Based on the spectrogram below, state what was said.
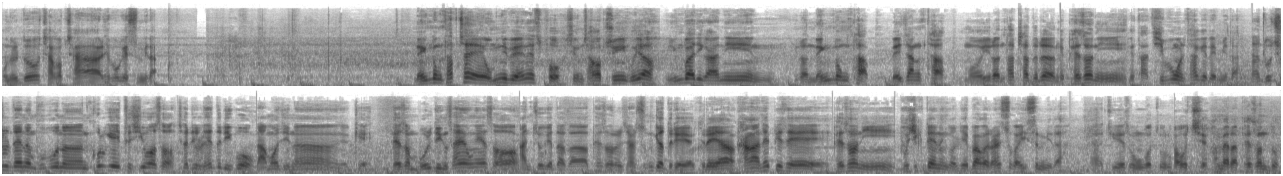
오늘도 작업 잘 해보겠습니다 냉동 탑차에 옴니뷰 NS4 지금 작업 중이고요. 윙바디가 아닌 이런 냉동 탑, 내장 탑, 뭐 이런 탑차들은 배선이 다 지붕을 타게 됩니다. 아, 노출되는 부분은 콜게이트 씌워서 처리를 해드리고 나머지는 이렇게 배선 몰딩 사용해서 안쪽에다가 배선을 잘 숨겨드려요. 그래야 강한 햇빛에 배선이 부식되는 걸 예방을 할 수가 있습니다. 아, 뒤에서 온 것도 파우치, 카메라 배선도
